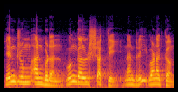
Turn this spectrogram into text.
என்றும் அன்புடன் உங்கள் சக்தி. நன்றி வணக்கம்.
